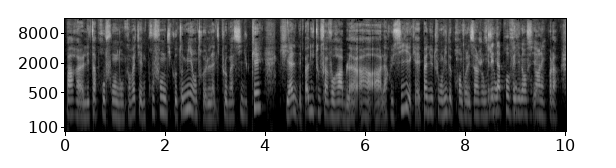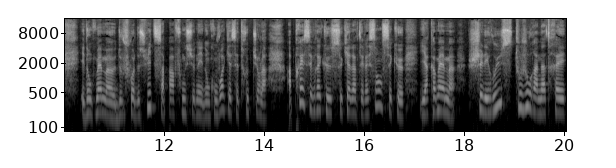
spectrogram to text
par l'État profond. Donc en fait, il y a une profonde dichotomie entre la diplomatie du quai, qui, elle, n'est pas du tout favorable à, la Russie et qui n'avait pas du tout envie de prendre les injonctions présidentielles. Voilà. Et donc, même euh, deux fois de suite, ça n'a pas fonctionné. Donc, on voit qu'il y a cette rupture-là. Après, c'est vrai que ce qu'il y a d'intéressant, c'est qu'il y a quand même, chez les Russes, toujours un attrait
